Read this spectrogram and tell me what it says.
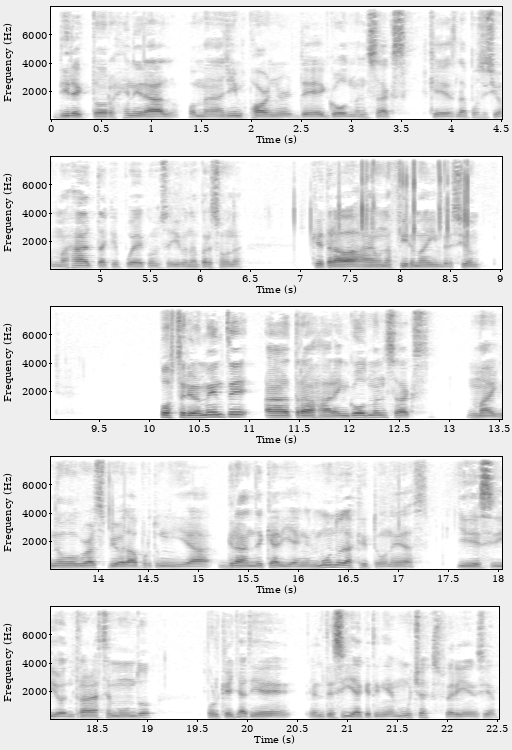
director general o managing partner de Goldman Sachs, que es la posición más alta que puede conseguir una persona que trabaja en una firma de inversión. Posteriormente a trabajar en Goldman Sachs, Mike Novogratz vio la oportunidad grande que había en el mundo de las criptomonedas y decidió entrar a este mundo porque ya tiene, él decía que tenía mucha experiencia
